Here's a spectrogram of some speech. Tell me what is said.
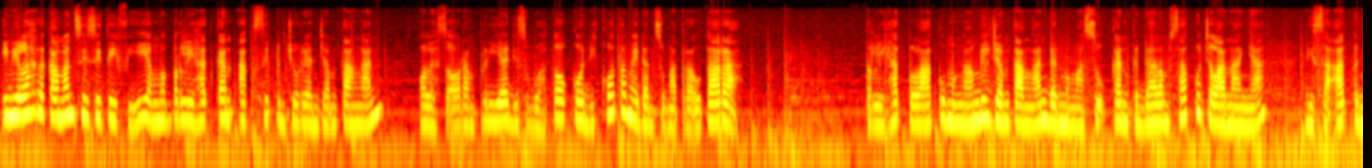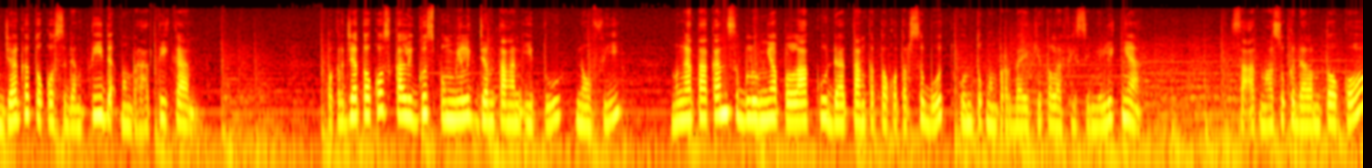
Inilah rekaman CCTV yang memperlihatkan aksi pencurian jam tangan oleh seorang pria di sebuah toko di kota Medan, Sumatera Utara. Terlihat pelaku mengambil jam tangan dan memasukkan ke dalam saku celananya di saat penjaga toko sedang tidak memperhatikan. Pekerja toko sekaligus pemilik jam tangan itu, Novi, mengatakan sebelumnya pelaku datang ke toko tersebut untuk memperbaiki televisi miliknya. Saat masuk ke dalam toko,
